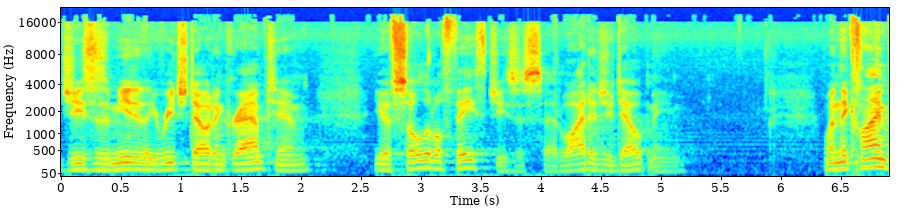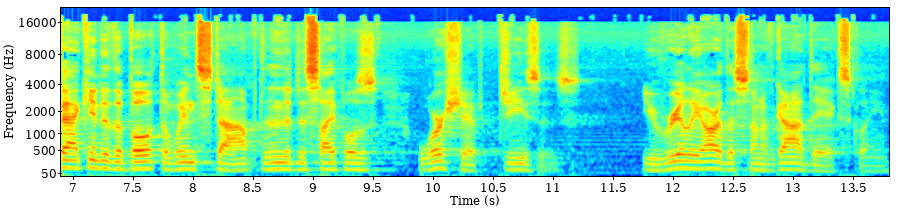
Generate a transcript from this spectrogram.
Jesus immediately reached out and grabbed him. You have so little faith, Jesus said. Why did you doubt me? When they climbed back into the boat, the wind stopped. Then the disciples worshiped Jesus. You really are the Son of God, they exclaimed.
